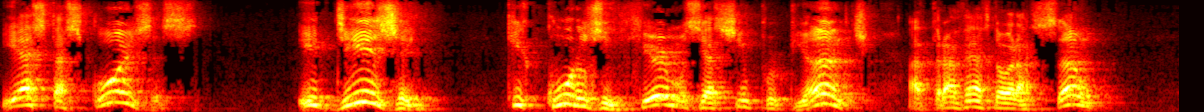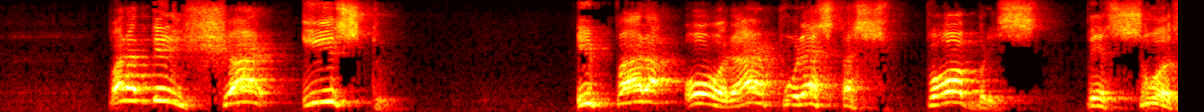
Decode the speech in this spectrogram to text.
e estas coisas, e dizem que cura os enfermos e assim por diante, através da oração, para deixar isto e para orar por estas pobres pessoas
